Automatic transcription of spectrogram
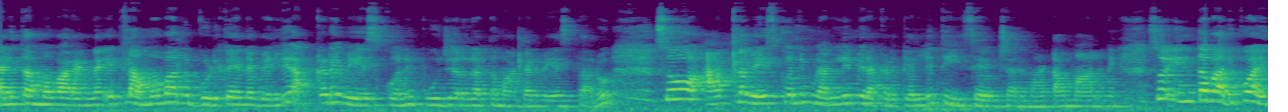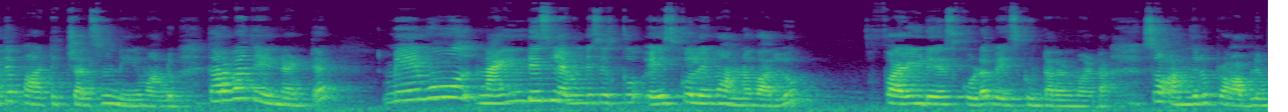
లలిత అమ్మవారైనా ఇట్లా అమ్మవారి గుడికైనా వెళ్ళి అక్కడే వేసుకొని పూజారి గారితో మాట్లాడి వేస్తారు. సో అట్లా వేసుకొని మళ్ళీ మీరు అక్కడికి వెళ్ళి తీసేయచ్చు అనమాట ఆ మాలని. సో ఇంతవరకు అయితే పాటించాల్సిన నియమాలు. తర్వాత ఏంటంటే మేము నైన్ డేస్ లెవెన్ డేస్ వేసుకో వేసుకోలేము అన్న వాళ్ళు ఫైవ్ డేస్ కూడా వేసుకుంటారనమాట సో అందులో ప్రాబ్లం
